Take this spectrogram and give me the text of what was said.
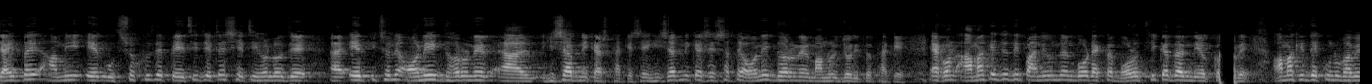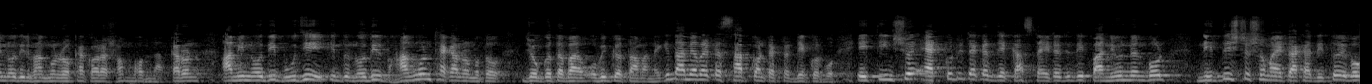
জাহিদ ভাই, আমি এর উৎস খুঁজে পেয়েছি যেটা, সেটি হলো যে এর পিছনে অনেক ধরনের হিসাব নিকাশ থাকে। সেই হিসাব নিকাশের সাথে অনেক ধরনের মানুষ জড়িত থাকে। এখন আমাকে যদি পানি উন্নয়ন বোর্ড একটা বড় ঠিকাদার নিয়োগ করে আমাকে দিয়ে কোনোভাবে নদীর ভাঙন রক্ষা করা সম্ভব না। কারণ আমি নদী বুঝি, কিন্তু নদীর ভাঙন ঠেকানোর মতো যোগ্যতা বা অভিজ্ঞতা আমার নেই। কিন্তু আমি আবার একটা সাব কন্ট্রাক্টর দিয়ে করব। এই তিনশো এক কোটি টাকার যে কাজটা, এটা যদি পানি উন্নয়ন বোর্ড নির্দিষ্ট সময়ে টাকা দিত এবং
